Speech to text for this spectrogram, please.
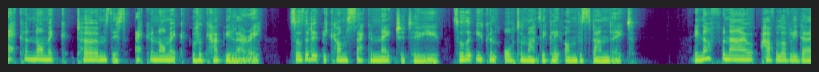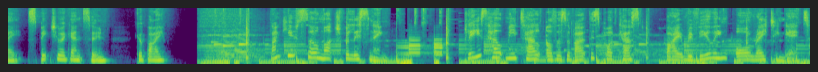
economic terms, this economic vocabulary, so that it becomes second nature to you, so that you can automatically understand it. Enough for now. Have a lovely day. Speak to you again soon. Goodbye. Thank you so much for listening. Please help me tell others about this podcast by reviewing or rating it.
